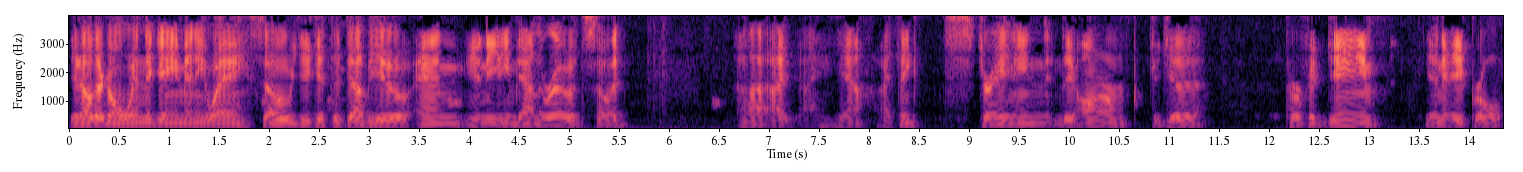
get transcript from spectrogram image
you know, they're going to win the game anyway, so you get the W, and you need him down the road. So, I, I, yeah, I think straining the arm to get a perfect game in April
